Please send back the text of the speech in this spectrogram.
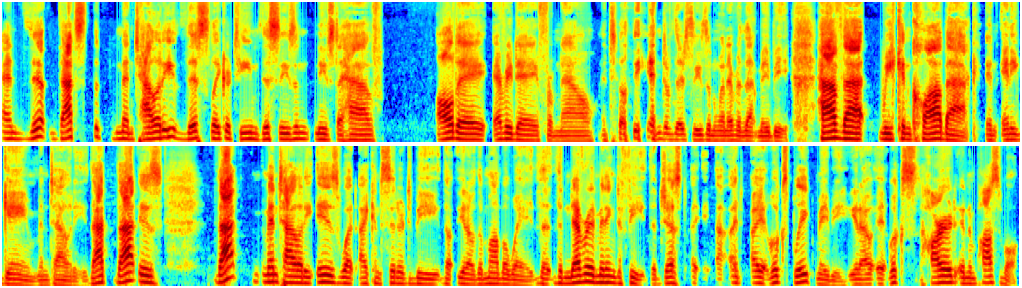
And th- that's the mentality this Laker team this season needs to have all day, every day from now until the end of their season, whenever that may be. Have that we can claw back in any game mentality. That that is that mentality is what I consider to be the you know the Mamba way, the the never admitting defeat. The just I, I, I, it looks bleak, maybe you know it looks hard and impossible,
